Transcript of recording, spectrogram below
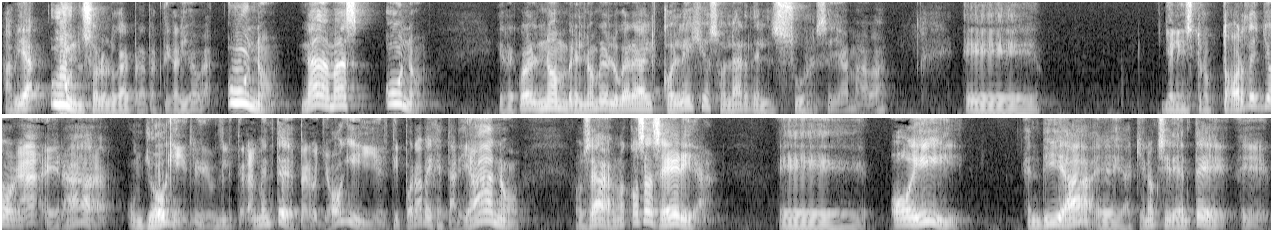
había un solo lugar para practicar yoga. Uno, nada más uno. Y recuerdo el nombre, el nombre del lugar era el Colegio Solar del Sur, se llamaba. Eh, y el instructor de yoga era un yogi, literalmente, pero yogi, y el tipo era vegetariano. O sea, una cosa seria. Eh, hoy en día, eh, aquí en Occidente,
